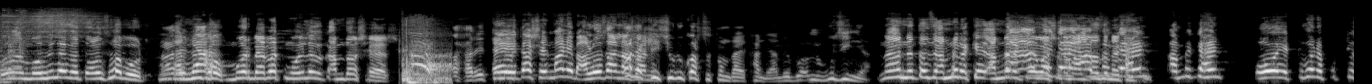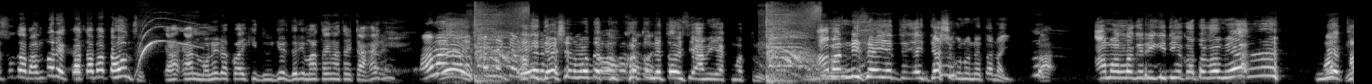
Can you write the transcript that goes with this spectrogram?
তোমার মহিলাকে তলসা ভোট আর মোর- না। মোর ব্যাপার মহিলাকে কাম দেওয়া শেষ। আরে এই দেশের মানে ভালো জানা জানে। কি শুরু করছ তোমরা এখানে? আমি বুঝি না। না নেতাজি আপনারা কে আপনারা কেউ আমি আসলে মানতেছে না আমি দেখেন ও একটুখানি পুট্টে সোদা বান্ধরে কথাবার্তা হচ্ছে। এ- এন মনে রাখো কি দুই ধরে মাথায় মাথায় টাহাই এই, দেশের মধ্যে কুখ্যাত নেতা হয়েছে আমি একমাত্র। আমার নিচে এই- দেশে কোনো নেতা নাই। আমার লগে রিগি দিয়ে কত কম নেতা।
